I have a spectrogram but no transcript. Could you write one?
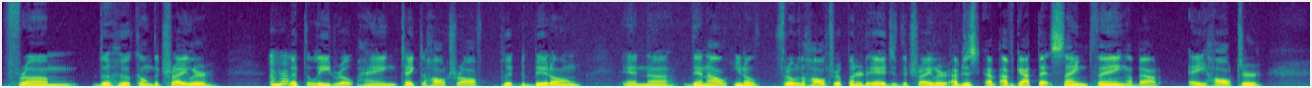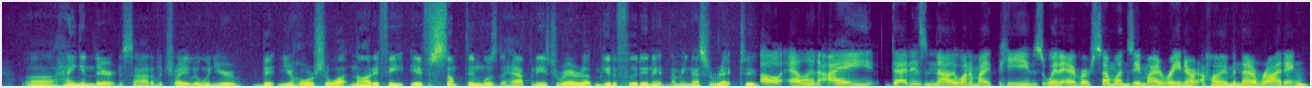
from the hook on the trailer, let the lead rope hang, take the halter off, put the bit on, and uh, then I'll you know throw the halter up under the edge of the trailer. I've just I've, I've got that same thing about a halter uh, hanging there at the side of a trailer when you're bitting your horse or whatnot. If he if something was to happen, he has to rear up and get a foot in it. I mean that's a wreck too. Oh, Alan, I that is another one of my peeves. Whenever someone's in my arena at home and they're riding,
